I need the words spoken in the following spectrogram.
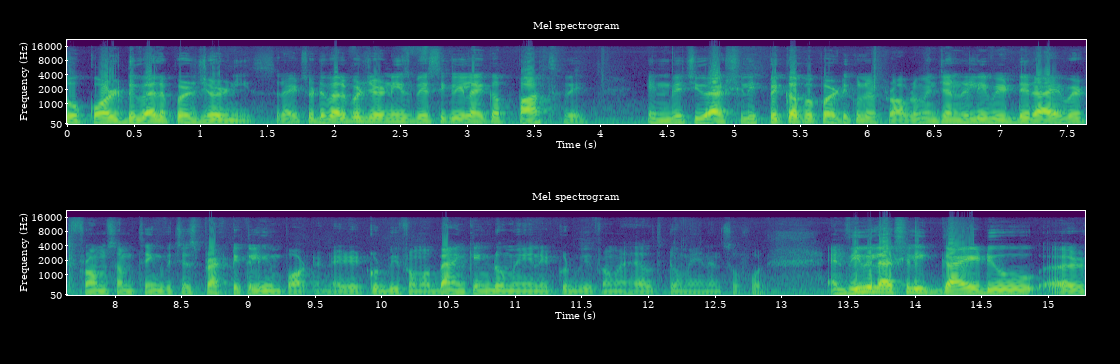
so-called developer journeys right. So developer journey is basically like a pathway in which you actually pick up a particular problem and generally we derive it from something which is practically important it could be from a banking domain it could be from a health domain and so forth. And we will actually guide you uh,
